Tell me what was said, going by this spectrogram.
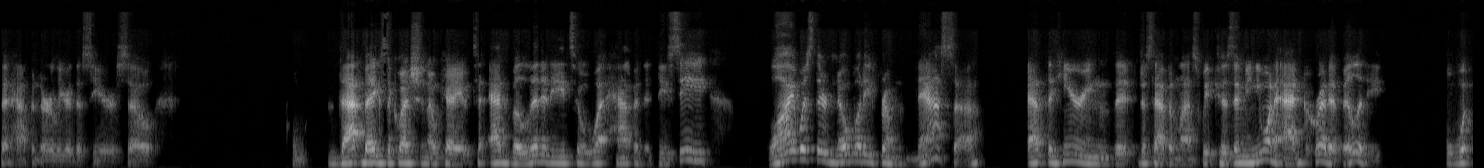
that happened earlier this year. So that begs the question okay, to add validity to what happened in DC, why was there nobody from NASA at the hearing that just happened last week? Because, I mean, you want to add credibility what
